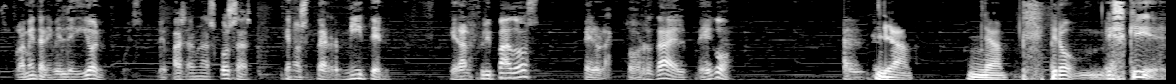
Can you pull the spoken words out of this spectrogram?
seguramente a nivel de guion, le pasan unas cosas que nos permiten quedar flipados, pero el actor da el pego. Ya, ya. Pero es que,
